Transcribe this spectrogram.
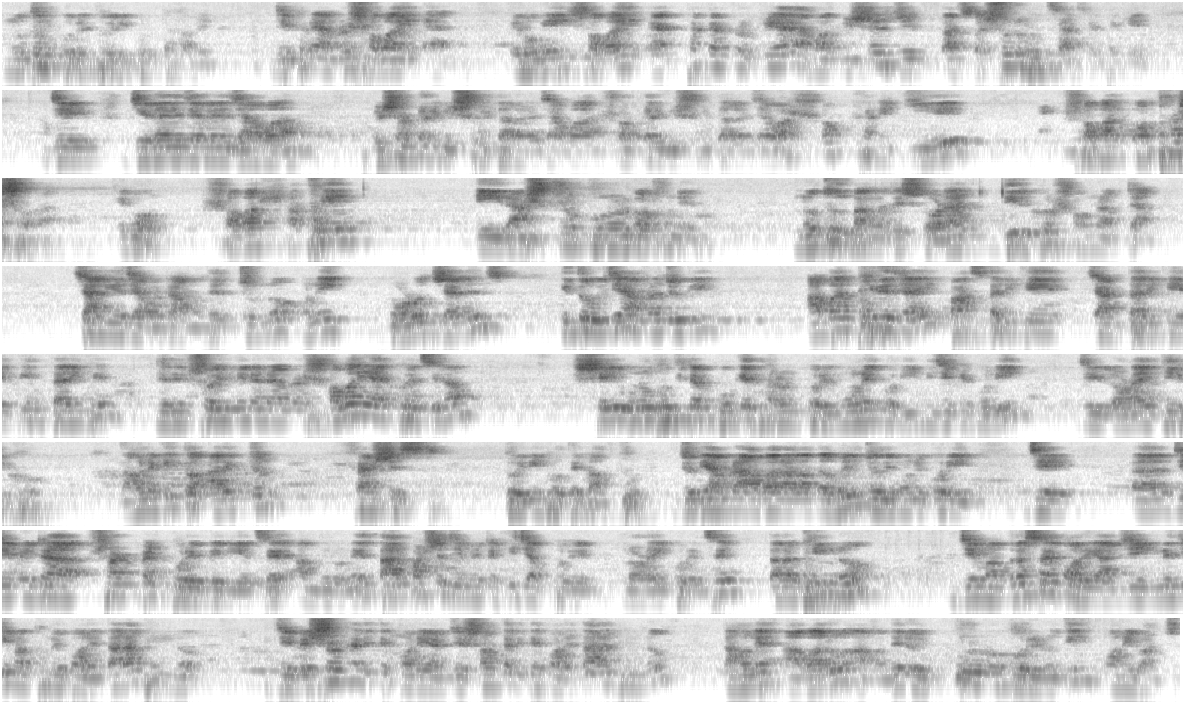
নতুন করে তৈরি করতে হবে, যেখানে আমরা সবাই এক। এবং এই সবাই এক থাকার প্রক্রিয়ায় আমার বিশ্বাস যে কাজটা শুরু হচ্ছে আজকে থেকে, যে জেলায় জেলায় যাওয়া, বেসরকারি বিশ্ববিদ্যালয়ে যাওয়া, সরকারি বিশ্ববিদ্যালয়ে যাওয়া, সবখানে গিয়ে সবার কথা শোনা। এবং সবার সাথে এই রাষ্ট্র পুনর্গঠনের নতুন বাংলাদেশ গড়ার দীর্ঘ সংগ্রামটা চালিয়ে যাওয়াটা আমাদের জন্য অনেক বড় চ্যালেঞ্জ কিন্তু ওই যে আমরা যদি আবার ফিরে যাই, পাঁচ তারিখে, চার তারিখে, তিন তারিখে, যেদিন শহীদ মিনারে আমরা সবাই এক হয়েছিলাম, সেই অনুভূতিটা বুকে ধারণ করে মনে করি, নিজেকে বলি যে লড়াই দীর্ঘ। নাহলে কিন্তু আরেকজন ফ্যাসিস্ট তৈরি হতে বাধ্য। যদি আমরা আবার আলাদা হই, যদি মনে করি যে যে মেয়েটা শার্ট প্যান্ট পরে বেরিয়েছে আন্দোলনে, তার পাশে যে মেয়েটা হিজাব পরে লড়াই করেছে, তারা ভিন্ন। যে মাদ্রাসায় পড়ে আর যে ইংরেজি মাধ্যমে পড়ে, তারা ভিন্ন। যে বেসরকারিতে পড়ে আর যে সরকারিতে পড়ে, তারা ভিন্ন। তাহলে আবারও আমাদের ওই পুরনো পরিণতি অনিবার্য।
